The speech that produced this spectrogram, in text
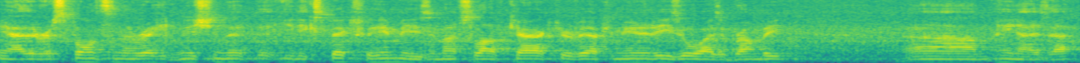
you know the response and the recognition that, that you'd expect for him. He's a much loved character of our community. He's always a Brumby. Um, he knows that.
